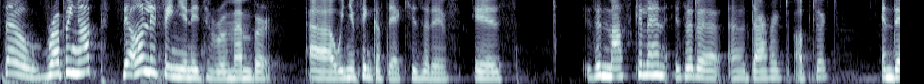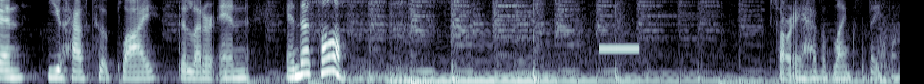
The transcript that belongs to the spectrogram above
So, wrapping up, the only thing you need to remember uh, when you think of the accusative is is it masculine? Is it a, a direct object? And then you have to apply the letter N, and that's all. Sorry, I have a blank space now.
